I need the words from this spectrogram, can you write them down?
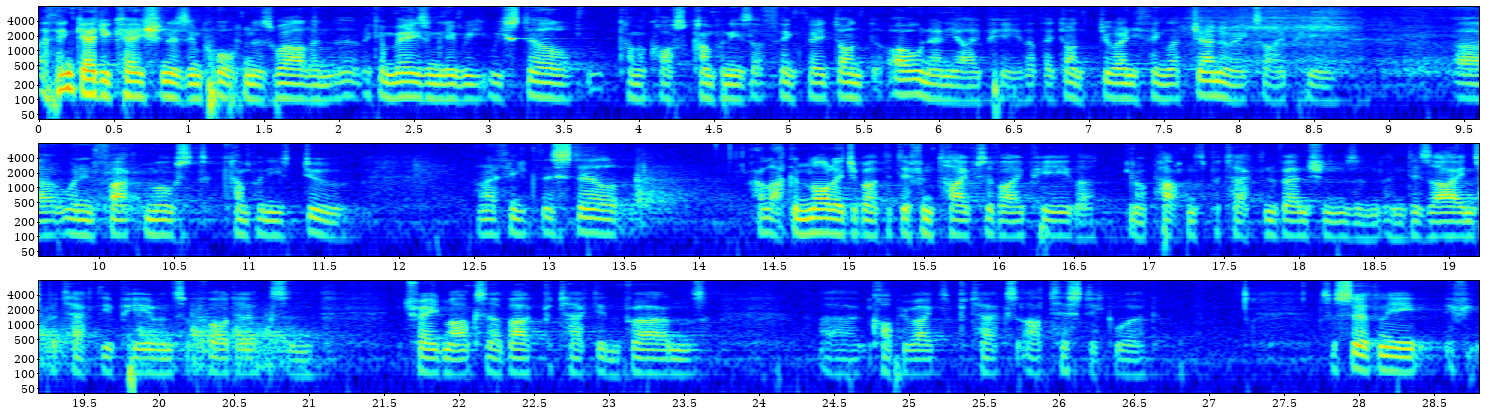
I think education is important as well, and like amazingly, we, we still come across companies that think they don't own any IP, that they don't do anything that generates IP, uh, when in fact most companies do. And I think there's still a lack of knowledge about the different types of IP that you know patents protect inventions and, and designs protect the appearance of products and trademarks are about protecting brands. Uh, copyright protects artistic work. So certainly if you,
